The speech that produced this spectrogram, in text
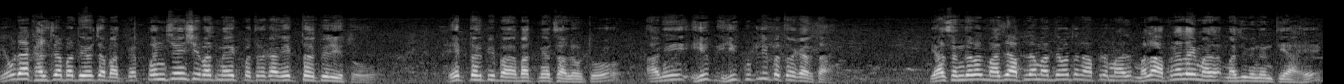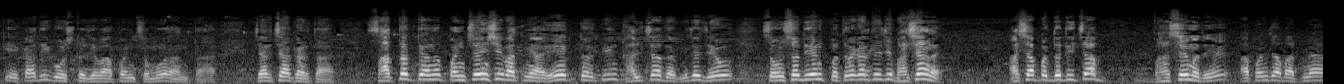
एवढ्या खालच्या पातळीवरच्या बातम्या पंच्याऐंशी बातम्या एक पत्रकार एकतर्फी लिहितो. एकतर्फी बा- बातम्या चालवतो. आणि ही ही कुठली पत्रकारिता? या संदर्भात माझ्या आपल्या माध्यमातून आपल्या मा- मला आपल्यालाही मा- माझी विनंती आहे की एखादी गोष्ट जेव्हा आपण समोर आणता चर्चा करता सातत्यानं पंच्याऐंशी बातम्या एकतर्फी खालच्या दर म्हणजे जे संसदीय पत्रकारितेचे भाषा नाही अशा पद्धतीच्या भाषेमध्ये आपण ज्या बातम्या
